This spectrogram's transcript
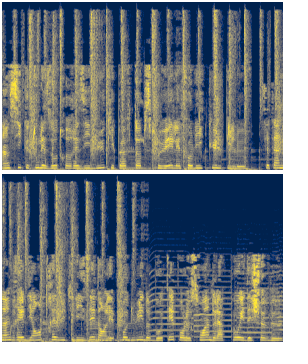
ainsi que tous les autres résidus qui peuvent obstruer les follicules pileux. C'est un ingrédient très utilisé dans les produits de beauté pour le soin de la peau et des cheveux.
